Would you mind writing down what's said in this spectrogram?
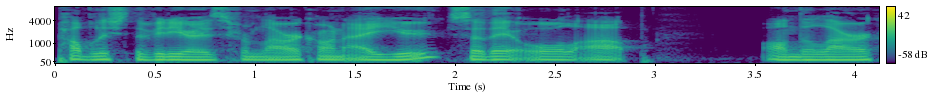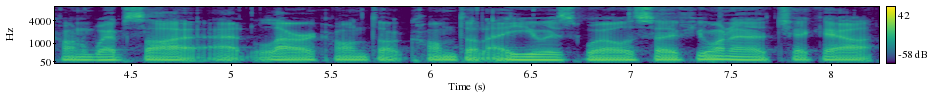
publish the videos from Laracon AU. So they're all up on the Laracon website at laracon.com.au as well. So if you want to check out,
